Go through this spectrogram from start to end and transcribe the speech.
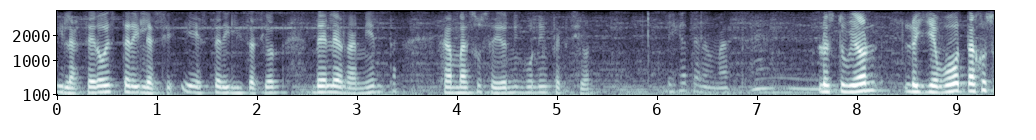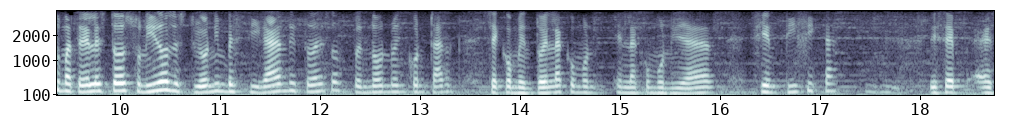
y la cero esterilizaci- esterilización de la herramienta, jamás sucedió ninguna infección. Fíjate nomás. Lo estuvieron, lo llevó, trajo su material a Estados Unidos, lo estuvieron investigando y todo eso, pues no, no encontraron. Se comentó en la, comun- en la comunidad científica. Dice, es-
